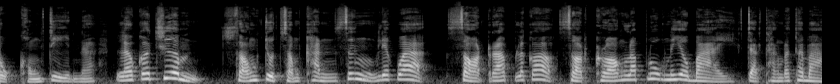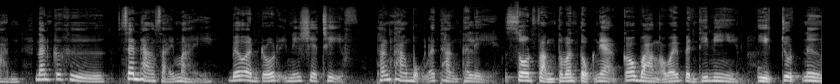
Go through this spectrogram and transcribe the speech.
ตกของจีนนะแล้วก็เชื่อมสองจุดสำคัญ ซึ่งเรียกว่าสอดรับแล้วก็สอดคล้องรับลูกนโยบายจากทางรัฐบาล นั่นก็คือเส้นทางสายไหม Belt and Road Initiative ทั้งทางบกและทางทะเล โซนฝั่งตะวันตกเนี่ยก็วางเอาไว้เป็นที่นี่ อีกจุดหนึ่ง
